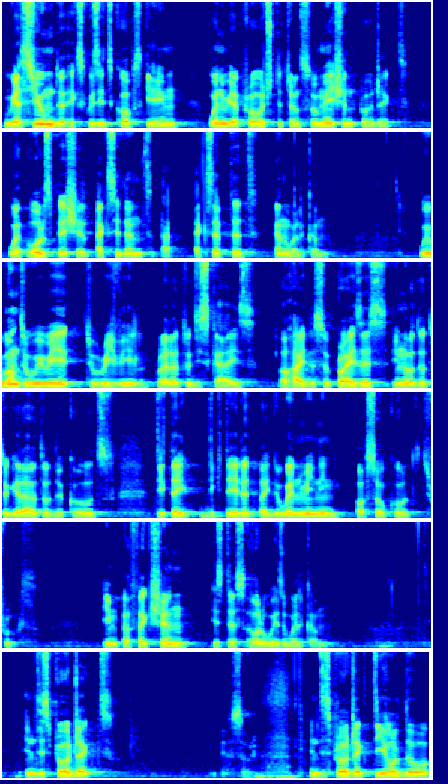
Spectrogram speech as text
We assume the exquisite corpse game when we approach the transformation project where all spatial accidents are accepted and welcome. We want to, re to reveal rather to disguise or hide the surprises in order to get out of the codes dictated by the one meaning or so-called truth. Imperfection is thus always welcome. In this project, sorry, in this project, the old door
